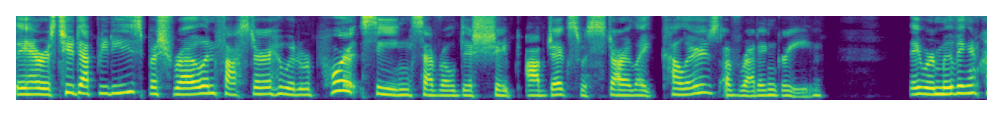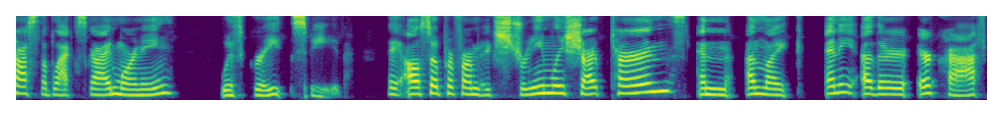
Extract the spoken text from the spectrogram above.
there was two deputies, Bushroe and Foster, who would report seeing several dish-shaped objects with star-like colors of red and green. They were moving across the black sky morning with great speed. They also performed extremely sharp turns and unlike any other aircraft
